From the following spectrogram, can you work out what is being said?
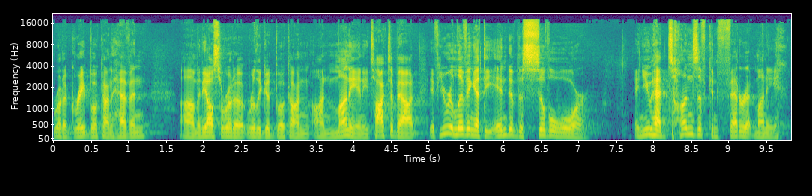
wrote a great book on heaven. Um, and he also wrote a really good book on, on money. And he talked about if you were living at the end of the Civil War and you had tons of Confederate money,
